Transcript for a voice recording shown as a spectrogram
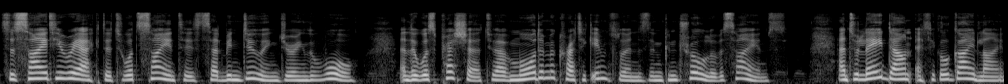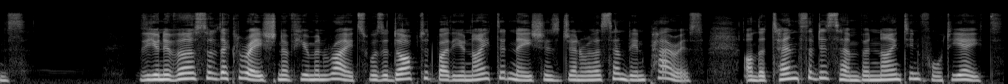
Society reacted to what scientists had been doing during the war, and there was pressure to have more democratic influence and control over science, and to lay down ethical guidelines. The Universal Declaration of Human Rights was adopted by the United Nations General Assembly in Paris on the 10th of December 1948.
